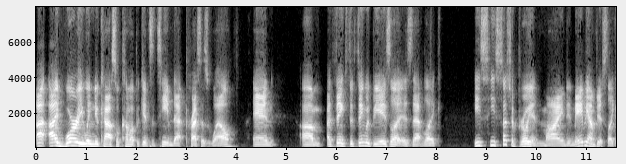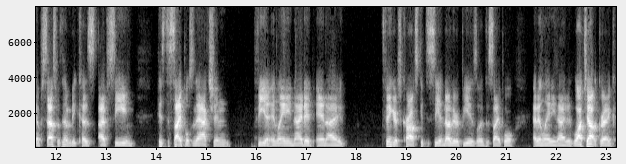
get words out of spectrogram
I, I worry when Newcastle come up against a team that presses well, and um, I think the thing with Bielsa is that like he's he's such a brilliant mind, and maybe I'm just like obsessed with him because I've seen his disciples in action via Atlanta United, and I fingers crossed get to see another Bielsa disciple at Atlanta United. Watch out, Greg,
